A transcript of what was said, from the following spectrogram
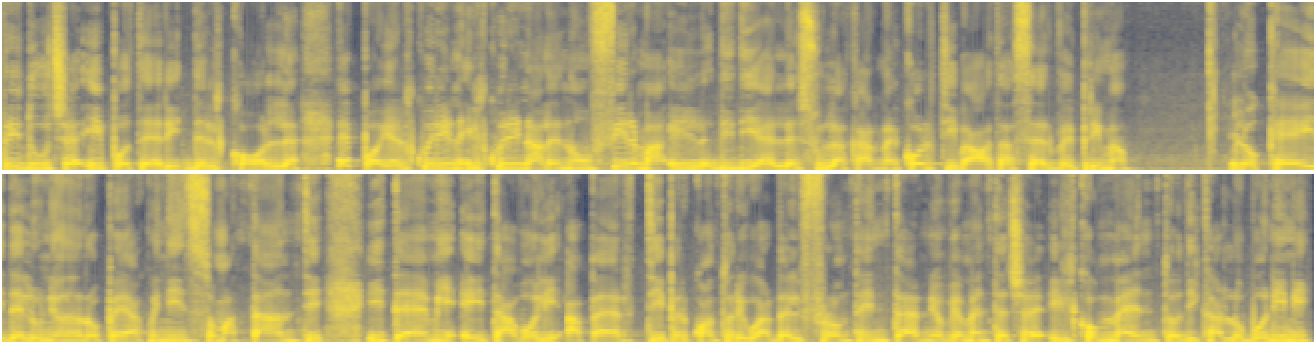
riduce i poteri del Colle. E poi il Quirinale non firma il DDL sulla carne coltivata, serve prima l'ok dell'Unione Europea, quindi insomma tanti i temi e i tavoli aperti per quanto riguarda il fronte interno. Ovviamente c'è il commento di Carlo Bonini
